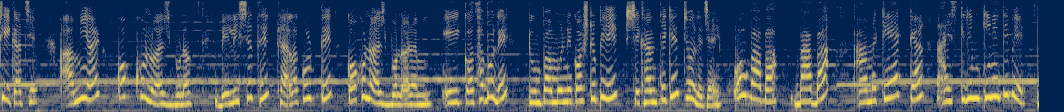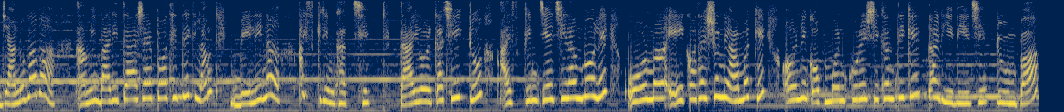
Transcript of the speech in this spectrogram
ঠিক আছে, আমি আর কখনো আসব না। বেলির সাথে খেলা করতে কখনো আসব না আর আমি। এই কথা বলে টুম্পা মনে কষ্ট পেয়ে সেখান থেকে চলে যায়। ও বাবা বাবা আমাকে একটা আইসক্রিম কিনে দিবে? জানো বাবা, আমি বাড়িতে আসার পথে দেখলাম বেলি না আইসক্রিম খাচ্ছে। তাই ওর কাছে একটু আইসক্রিম চেয়েছিলাম বলে ওর মা এই কথা শুনে আমাকে অনেক অপমান করে সেখান থেকে তাড়িয়ে দিয়েছে। টুম্পা,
